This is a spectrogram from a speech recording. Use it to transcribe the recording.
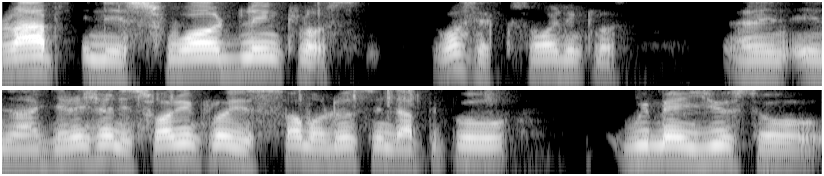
wrapped in a swaddling cloth. What's a swaddling cloth? And in our generation, the swaddling cloth is some of those things that people, women use to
